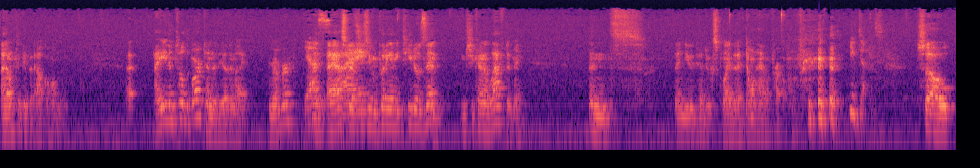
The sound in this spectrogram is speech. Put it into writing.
I don't think they put alcohol in them. I even told the bartender the other night, remember? Yes, I, I asked her if I- she's even putting any Tito's in, and she kind of laughed at me. And then you had to explain that I don't have a problem. You don't. so,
